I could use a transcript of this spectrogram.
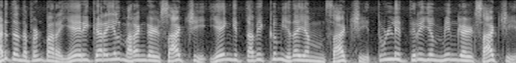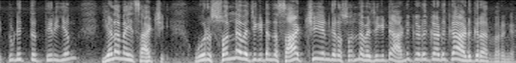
அடுத்து அந்த பெண் பாரு ஏரிக்கரையில் மரங்கள் சாட்சி ஏங்கி தவிக்கும் இதயம் சாட்சி துள்ளி திரியும் மீன்கள் சாட்சி துடித்து திரியும் இளமை சாட்சி. ஒரு சொல்ல வச்சுக்கிட்டு அந்த சாட்சி என்கிற சொல்ல வச்சுக்கிட்டு அடுக்கடுக்கு அடுக்காக அடுக்கிறார் பாருங்க.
